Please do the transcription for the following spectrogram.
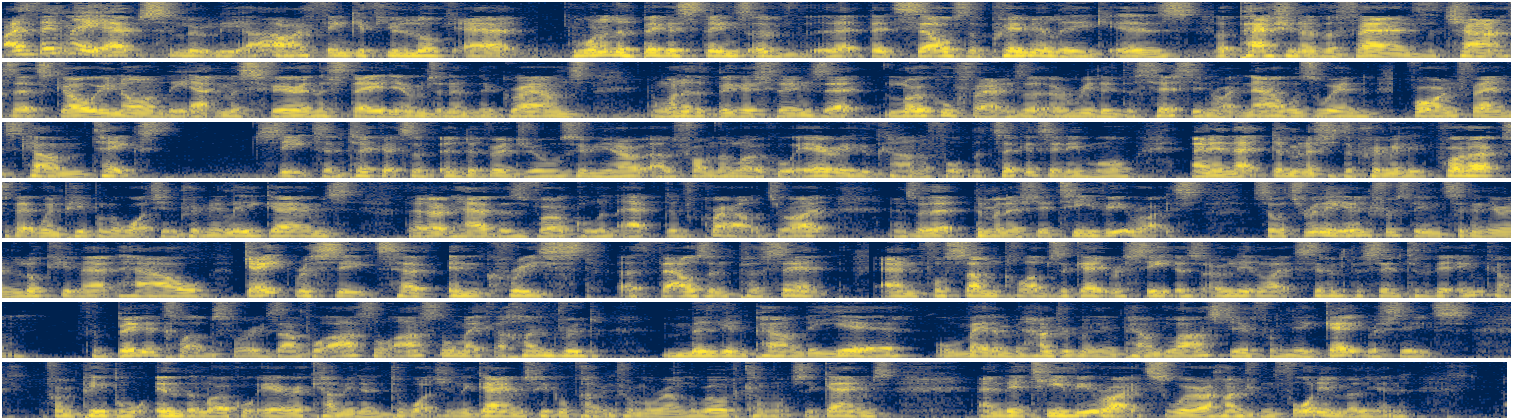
I think they absolutely are. I think if you look at one of the biggest things of that, that sells the Premier League is the passion of the fans, the chants that's going on, the atmosphere in the stadiums and in the grounds. And one of the biggest things that local fans are, are really detesting right now is when foreign fans come, takes seats and tickets of individuals who you know are from the local area who can't afford the tickets anymore, and then that diminishes the Premier League product. So that when people are watching Premier League games, they don't have as vocal and active crowds, right? And so that diminishes their TV rights. So it's really interesting sitting there and looking at how gate receipts have increased a thousand percent, and for some clubs, a gate receipt is only like seven percent of their income. For bigger clubs, for example, Arsenal, Arsenal make a hundred million pound a year, or made a hundred million pound last year from their gate receipts from people in the local area coming in to watching the games, people coming from around the world to come watch the games, and their TV rights were 140 million.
